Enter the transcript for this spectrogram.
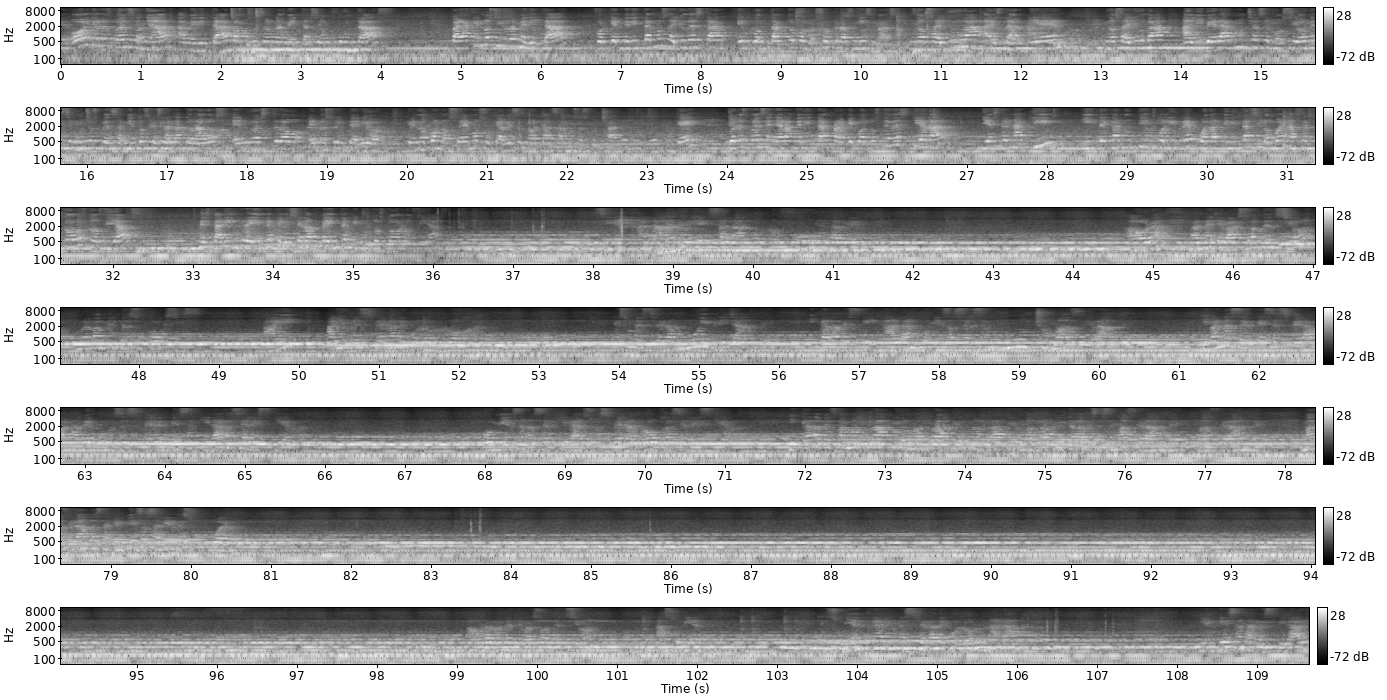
Hoy yo les voy a enseñar a meditar, vamos a hacer una meditación juntas. ¿Para qué nos sirve meditar? Porque el meditar nos ayuda a estar en contacto con nosotras mismas, nos ayuda a estar bien, nos ayuda a liberar muchas emociones y muchos pensamientos que están atorados en nuestro, en nuestro interior, que no conocemos o que a veces no alcanzamos a escuchar. ¿Ok? Yo les voy a enseñar a meditar para que cuando ustedes quieran y estén aquí y tengan un tiempo libre, puedan meditar. Si lo pueden hacer todos los días, estaría increíble que lo hicieran 20 minutos todos los días.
